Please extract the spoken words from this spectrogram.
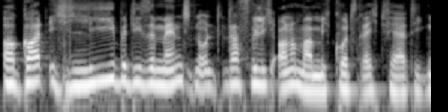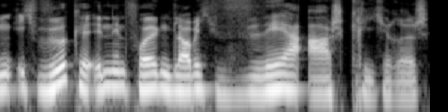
Oh Gott, ich liebe diese Menschen und das will ich auch nochmal mich kurz rechtfertigen. Ich wirke in den Folgen, glaube ich, sehr arschkriecherisch,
